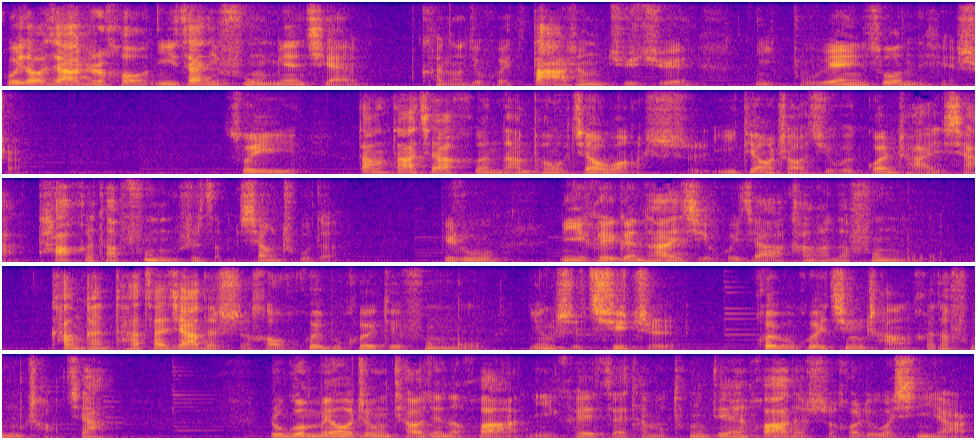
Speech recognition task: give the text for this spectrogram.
回到家之后，你在你父母面前，可能就会大声拒绝你不愿意做的那些事儿。所以，当大家和男朋友交往时，一定要找机会观察一下他和他父母是怎么相处的。比如，你可以跟他一起回家看看他父母，看看他在家的时候会不会对父母颐使气指，会不会经常和他父母吵架。如果没有这种条件的话，你可以在他们通电话的时候留个心眼儿，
